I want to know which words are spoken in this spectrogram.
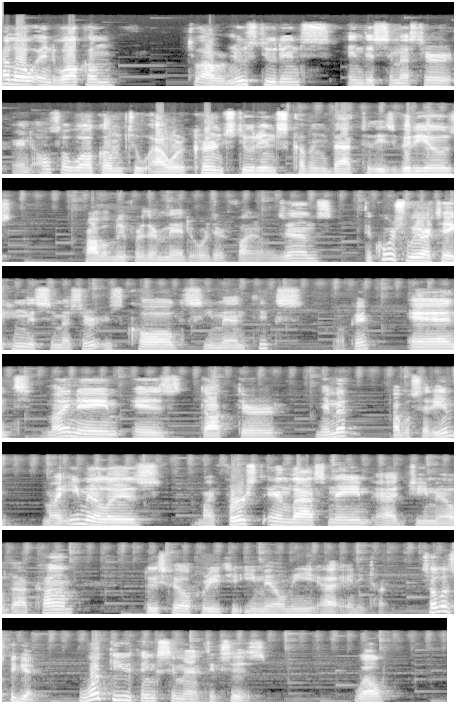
Hello and welcome to our new students in this semester and also welcome to our current students coming back to these videos probably for their mid or their final exams. The course we are taking this semester is called Semantics, okay? And my name is Dr. Nimr Abu. My email is my first and last name at gmail.com. Please feel free to email me at any time. So let's begin. What do you think semantics is? Well,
